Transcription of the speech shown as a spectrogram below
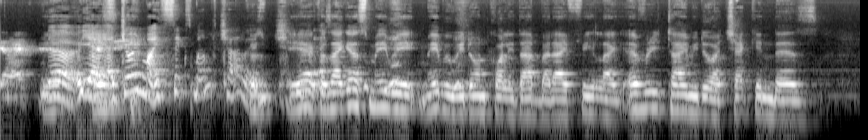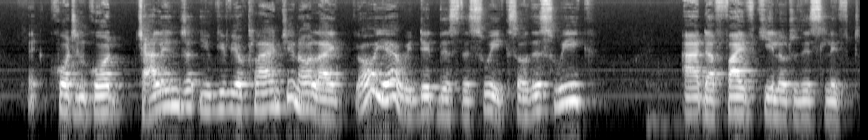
you know? No, yeah, Yes. yeah. Join my six month challenge. yeah, because I guess maybe maybe we don't call it that, but I feel like every time you do a check-in, there's a quote unquote challenge that you give your client. You know, like oh yeah, we did this this week, so this week add a five kilo to this lift.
